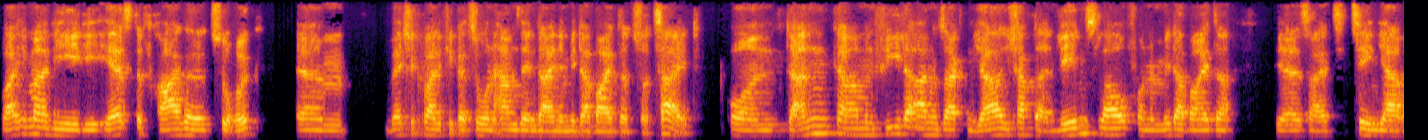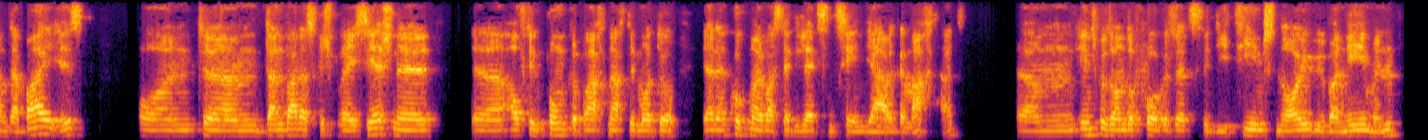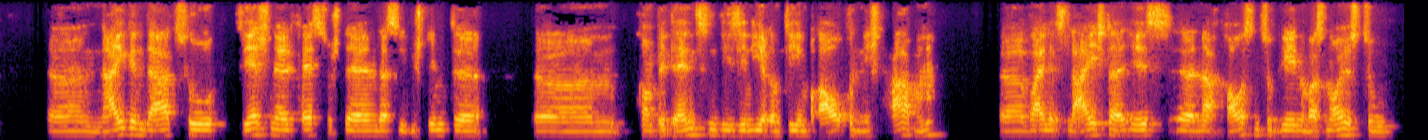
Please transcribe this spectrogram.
war immer die, die erste Frage zurück. Ähm, welche Qualifikation haben denn deine Mitarbeiter zurzeit? Und dann kamen viele an und sagten, ja, ich habe da einen Lebenslauf von einem Mitarbeiter, der seit zehn Jahren dabei ist. Und ähm, dann war das Gespräch sehr schnell äh, auf den Punkt gebracht nach dem Motto, ja, dann guck mal, was der die letzten zehn Jahre gemacht hat. Ähm, insbesondere Vorgesetzte, die Teams neu übernehmen, äh, neigen dazu, sehr schnell festzustellen, dass sie bestimmte ähm, Kompetenzen, die sie in ihrem Team brauchen, nicht haben, äh, weil es leichter ist, äh, nach draußen zu gehen und was Neues zu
